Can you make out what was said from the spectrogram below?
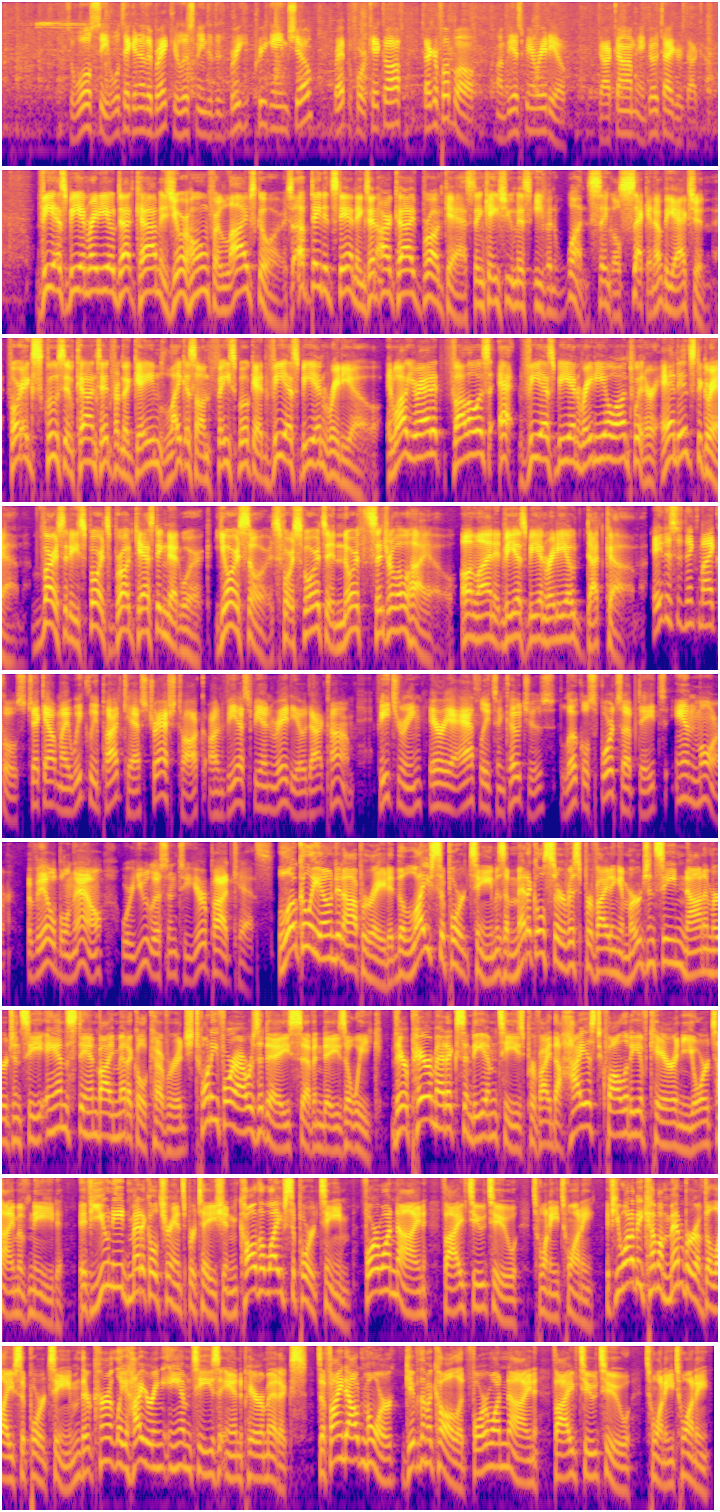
So we'll see. We'll take another break. You're listening to the pregame show right before kickoff. Tiger football on VSBNRadio.com and GoTigers.com. VSBNradio.com is your home for live scores, updated standings, and archived broadcasts in case you miss even one single second of the action. For exclusive content from the game, like us on Facebook at VSBN Radio. And while you're at it, follow us at VSBN Radio on Twitter and Instagram. Varsity Sports Broadcasting Network, your source for sports in North Central Ohio. Online at VSBNradio.com. Hey, this is Nick Michaels. Check out my weekly podcast, Trash Talk, on VSBNradio.com, featuring area athletes and coaches, local sports updates, and more. Available now where you listen to your podcasts. Locally owned and operated, the Life Support Team is a medical service providing emergency, non emergency, and standby medical coverage 24 hours a day, 7 days a week. Their paramedics and EMTs provide the highest quality of care in your time of need. If you need medical transportation, call the Life Support Team 419 522 2020. If you want to become a member of the Life Support Team, they're currently hiring EMTs and paramedics. To find out more, give them a call at 419 522 2020.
